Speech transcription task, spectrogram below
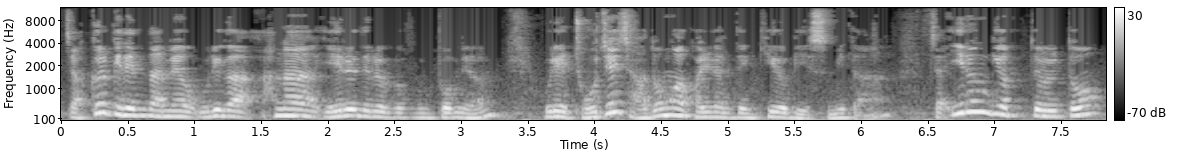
자 그렇게 된다면 우리가 하나 예를 들어 보면 우리의 조제 자동화 관련된 기업이 있습니다. 자 이런 기업들도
